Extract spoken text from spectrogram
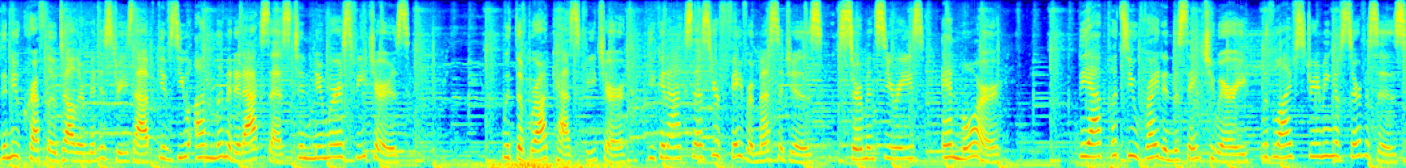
The new Creflo Dollar Ministries app gives you unlimited access to numerous features. With the broadcast feature, you can access your favorite messages, sermon series, and more. The app puts you right in the sanctuary with live streaming of services.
